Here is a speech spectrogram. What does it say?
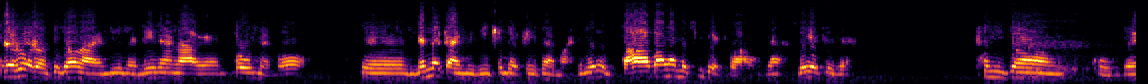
ကျွန်တော်တို့ကတော့စစ်ကြောင်းလာရင်ဒီနဲ့လေးလန်းလာရင်ပုံမယ်ပေါ့အဲလက်နက်ကင်ပြီးဖြစ်တဲ့ကိစ္စမှာကျွန်တော်တို့ဘာမှလည်းမရှိတဲ့ကြွားအောင်ညာရဲရဲစစ်စစ် ဖုန်ကြောင်ကိုပဲ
